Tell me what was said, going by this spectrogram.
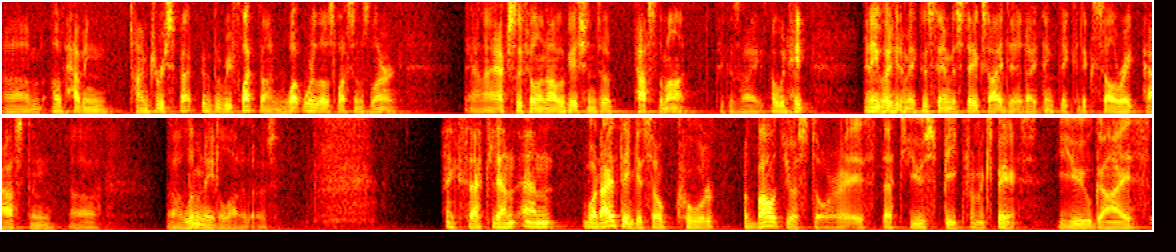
um, of having time to, respect, to reflect on what were those lessons learned. And I actually feel an obligation to pass them on because I, I would hate anybody to make the same mistakes I did. I think they could accelerate past and uh, uh, eliminate a lot of those. Exactly. And, and what I think is so cool about your story is that you speak from experience. You guys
